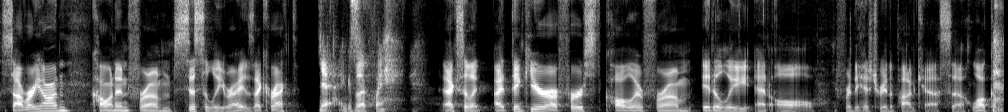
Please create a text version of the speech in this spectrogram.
Saroyan calling in from Sicily, right? Is that correct? Yeah, exactly. Excellent. I think you're our first caller from Italy at all for the history of the podcast. So welcome.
